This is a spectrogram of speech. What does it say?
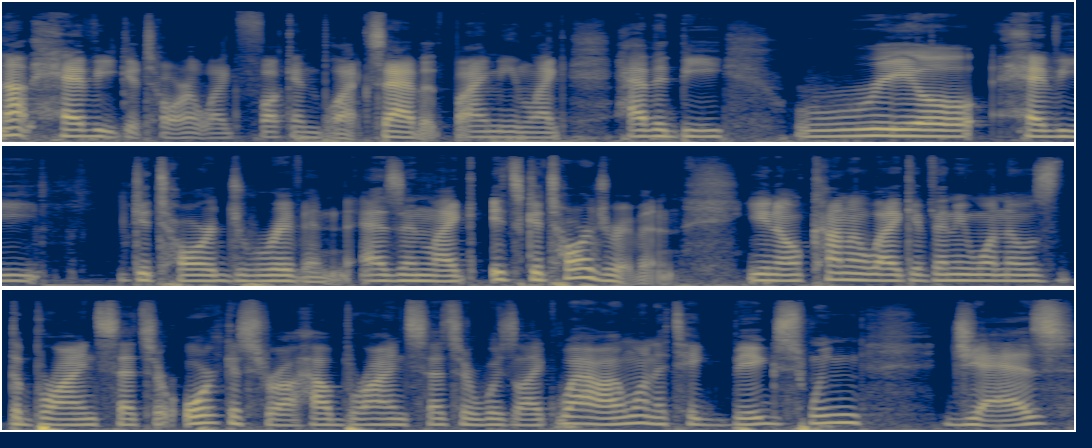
not heavy guitar like fucking Black Sabbath, but I mean like have it be real heavy guitar driven, as in like it's guitar driven. You know, kind of like if anyone knows the Brian Setzer Orchestra, how Brian Setzer was like, wow, I want to take big swing jazz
